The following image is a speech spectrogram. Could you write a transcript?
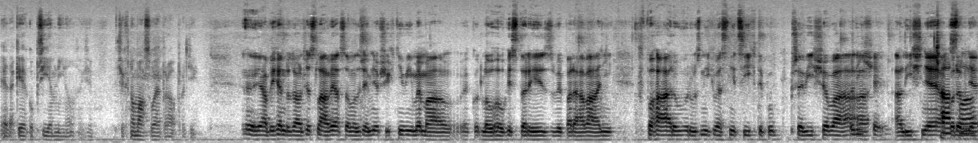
je taky jako příjemný, no, takže všechno má svoje pro a proti. Já bych jen dodal, že Slávia samozřejmě všichni víme, má jako dlouhou historii z vypadávání v poháru v různých vesnicích typu Převýšova a, a Líšně Čáslav, a podobně.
